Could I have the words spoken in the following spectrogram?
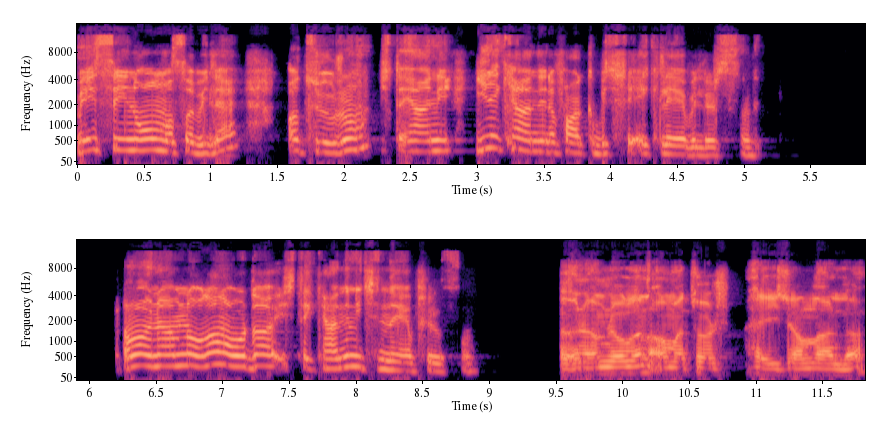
Mesleğin olmasa bile atıyorum işte yani yine kendine farklı bir şey ekleyebilirsin. Ama önemli olan orada işte kendin için ne yapıyorsun. Önemli olan amatör heyecanlarla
